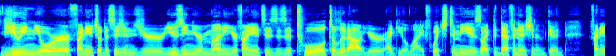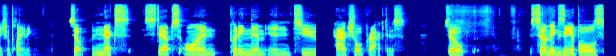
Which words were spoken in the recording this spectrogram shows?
viewing your financial decisions you're using your money your finances as a tool to live out your ideal life which to me is like the definition of good financial planning. So next steps on putting them into actual practice. So some examples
